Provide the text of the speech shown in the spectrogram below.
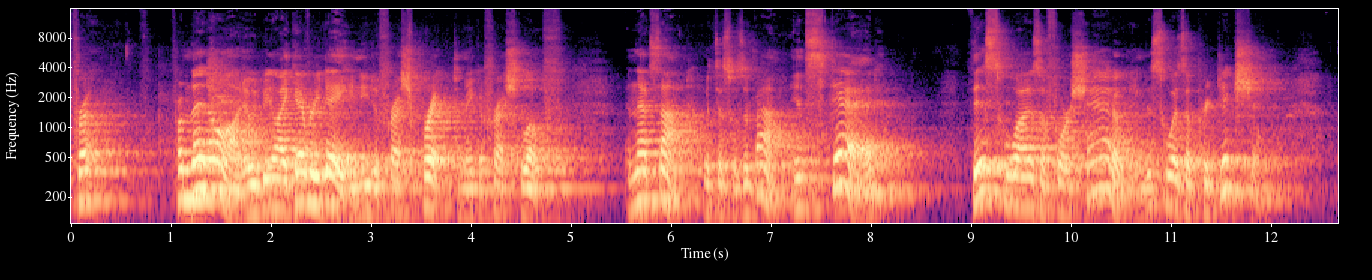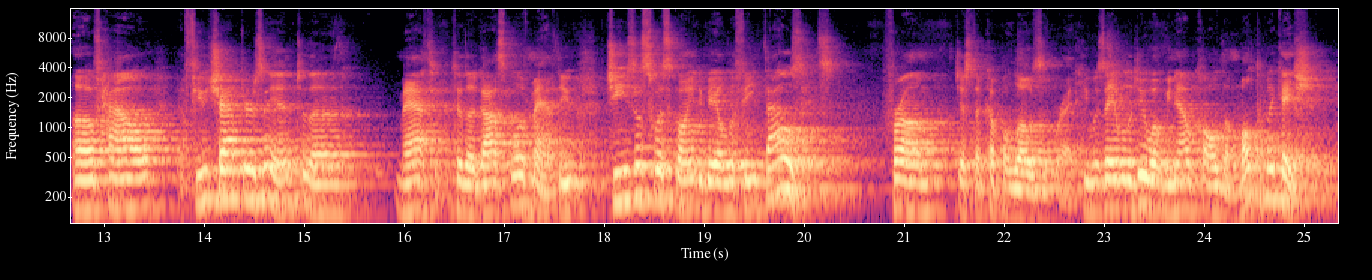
from, from then on, it would be like every day he needed a fresh brick to make a fresh loaf. And that's not what this was about. Instead, this was a foreshadowing, this was a prediction of how a few chapters into the Matthew, to the Gospel of Matthew, Jesus was going to be able to feed thousands from just a couple loaves of bread. He was able to do what we now call the multiplication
